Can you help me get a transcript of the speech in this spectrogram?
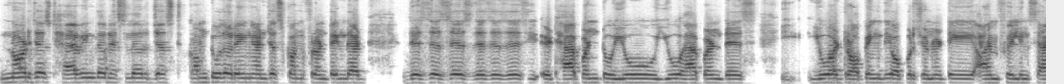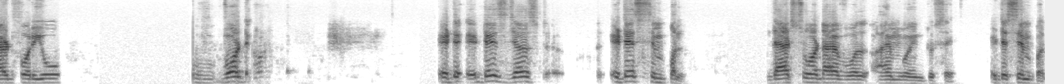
Not just having the wrestler just come to the ring and just confronting that this is this this is this it happened to you you happened this you are dropping the opportunity i'm feeling sad for you. What it it is just it is simple that's what i was i'm going to say. It is simple.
